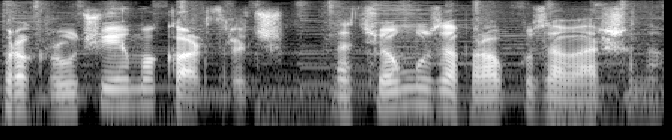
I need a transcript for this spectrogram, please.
Прокручуємо картридж. На цьому заправку завершено.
